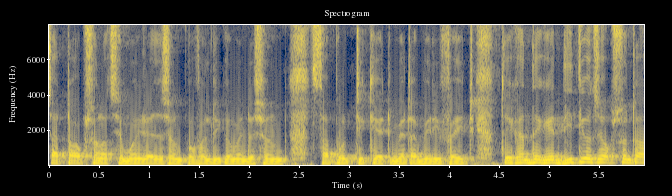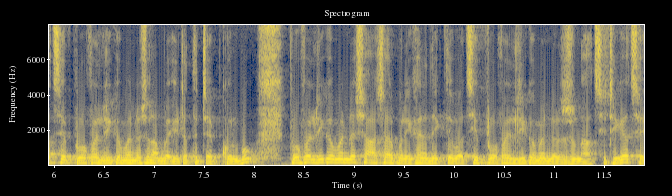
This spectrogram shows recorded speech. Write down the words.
চারটা অপশন আছে monetization profile recommendation support ticket Meta verified এখান থেকে দ্বিতীয় যে অপশনটা আছে প্রোফাইল রিকমেন্ডেশন আমরা এটাতে ট্যাপ করব। প্রোফাইল রিকমেন্ডেশন আসার পর এখানে দেখতে পাচ্ছি প্রোফাইল রিকমেন্ডেশন আছে, ঠিক আছে?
